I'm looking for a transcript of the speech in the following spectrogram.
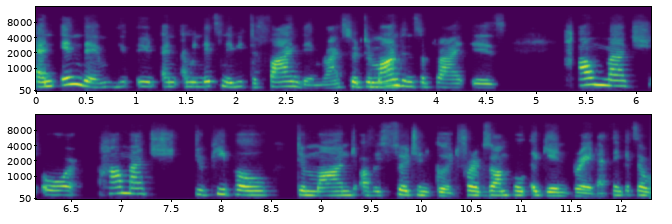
And in them, you, and I mean, let's maybe define them, right? So, demand mm-hmm. and supply is how much or how much do people demand of a certain good? For example, again, bread. I think it's a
